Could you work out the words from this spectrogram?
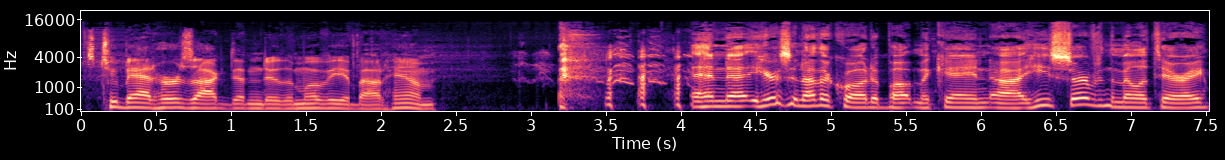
It's too bad Herzog didn't do the movie about him. And uh, here's another quote about McCain. Uh, he served in the military,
